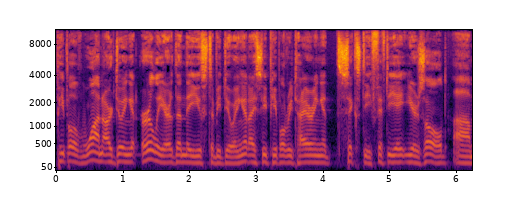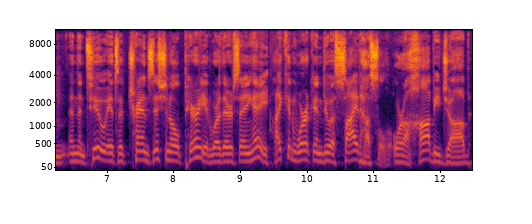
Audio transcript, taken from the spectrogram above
people one are doing it earlier than they used to be doing it. I see people retiring at 60 60, 58 years old. Um, and then two, it's a transitional period where they're saying, hey, I can work and do a side hustle or a hobby job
